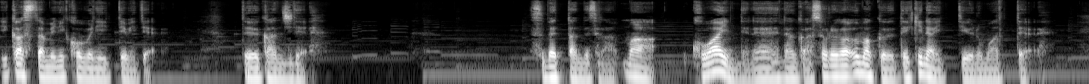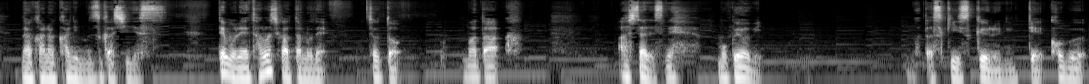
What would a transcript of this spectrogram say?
活かすためにコブに行ってみて、という感じで、滑ったんですが、まあ、怖いんでね、なんかそれがうまくできないっていうのもあって、なかなかに難しいです。でもね、楽しかったので、ちょっと、また、明日ですね、木曜日、またスキースクールに行って、コブ、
